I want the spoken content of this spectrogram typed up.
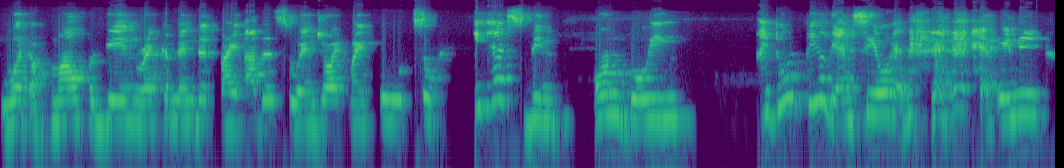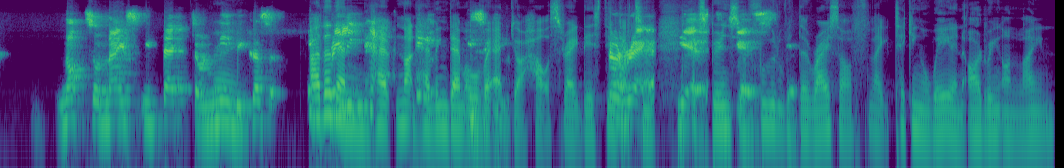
word of mouth again, recommended by others who enjoyed my food. So it has been ongoing. I don't feel the MCO had, had any not so nice effect on me because Other really than ha- not having them over at your house, right? They still get to. Yes, experience yes, your food with yes. the rise of like taking away and ordering online.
